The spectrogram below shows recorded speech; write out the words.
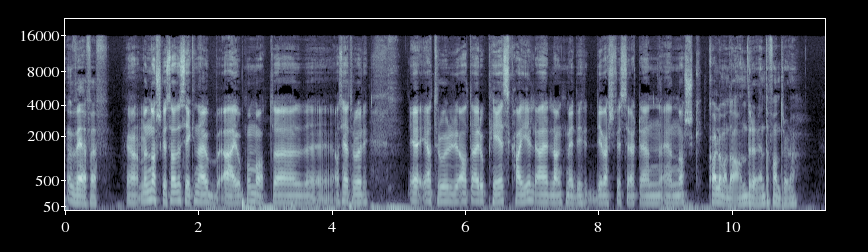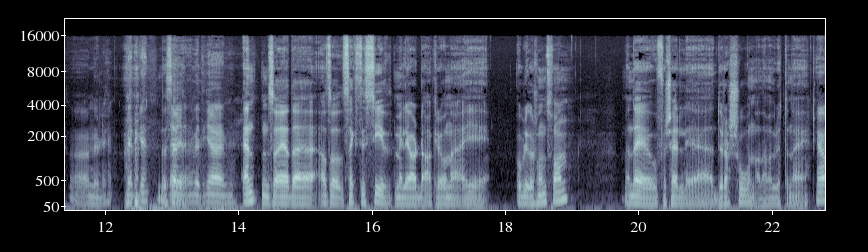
VFF. Ja, men norske statistikken er jo, er jo på en måte Altså, jeg tror jeg, jeg tror at europeisk high yield er langt mer diversifisert enn en norsk. Kaller man det andre rentefond, tror du? Uh, mulig. Vet ikke. Det ser jeg, jeg vet ikke. Enten så er det altså 67 milliarder kroner i obligasjonsfond, men det er jo forskjellige durasjoner de har brutt det ned i. Ja.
